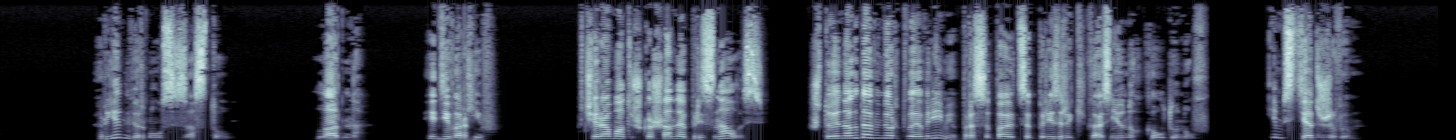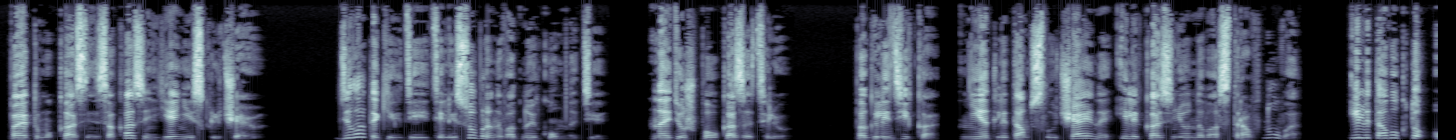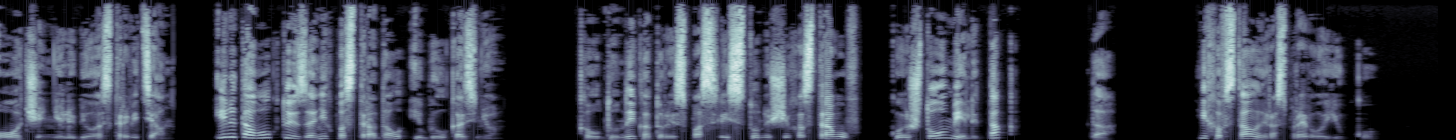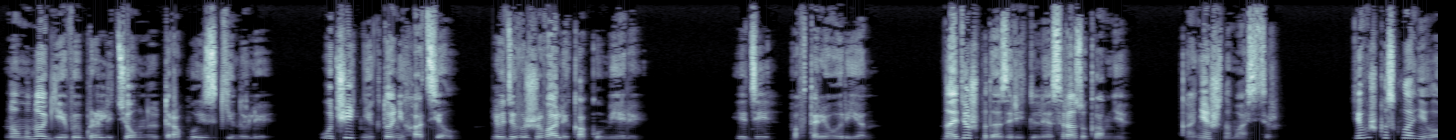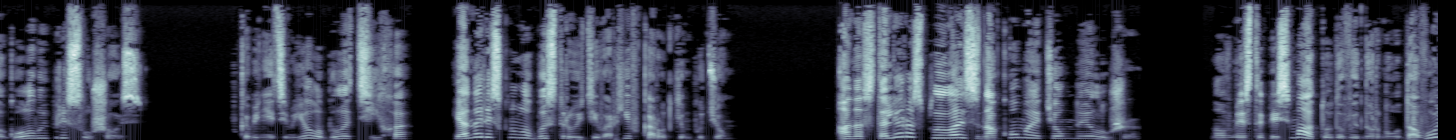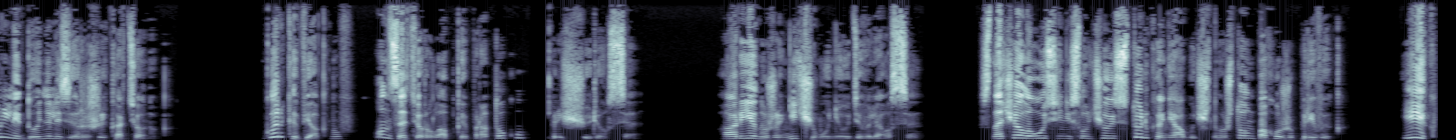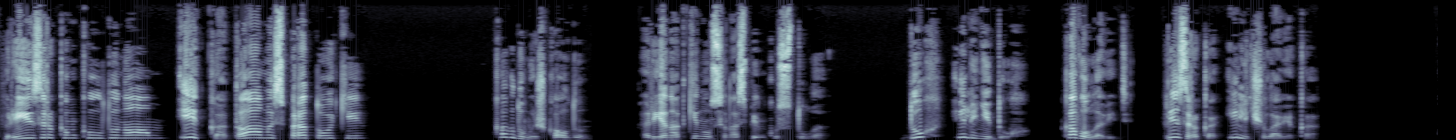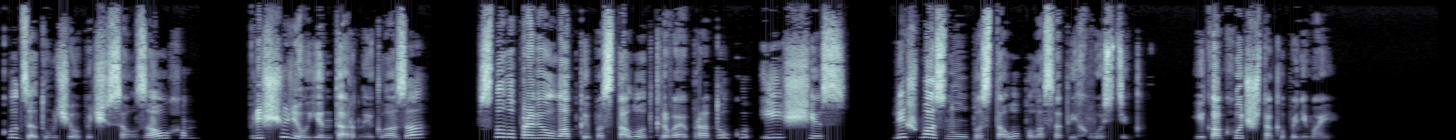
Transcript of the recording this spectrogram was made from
Рьен вернулся за стол. Ладно, иди в архив. Вчера матушка Шане призналась, что иногда в мертвое время просыпаются призраки казненных колдунов и мстят живым. Поэтому казнь за казнь я не исключаю. Дела таких деятелей собраны в одной комнате. Найдешь по указателю. Погляди-ка, нет ли там случайно или казненного островного, или того, кто очень не любил островитян, или того, кто из-за них пострадал и был казнен. Колдуны, которые спаслись с тонущих островов, кое-что умели, так? Да. Иха встала и расправила юбку. Но многие выбрали темную тропу и сгинули. Учить никто не хотел. Люди выживали, как умели. «Иди», — повторил Ириен. «Найдешь подозрительное, сразу ко мне». «Конечно, мастер». Девушка склонила голову и прислушалась. Кабинете Мьола было тихо, и она рискнула быстро уйти в архив коротким путем. А на столе расплылась знакомая темная лужа. Но вместо письма оттуда вынырнул довольный до нельзя рыжий котенок. Горько вякнув, он затер лапкой протоку, прищурился. Ариен уже ничему не удивлялся. С начала осени случилось столько необычного, что он, похоже, привык. И к призракам-колдунам, и к котам из протоки. Как думаешь, колдун? Рен откинулся на спинку стула. Дух или не дух? Кого ловить? Призрака или человека? Кот задумчиво почесал за ухом, прищурил янтарные глаза, снова провел лапкой по столу, открывая протоку, и исчез. Лишь мазнул по столу полосатый хвостик. И как хочешь, так и понимай.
